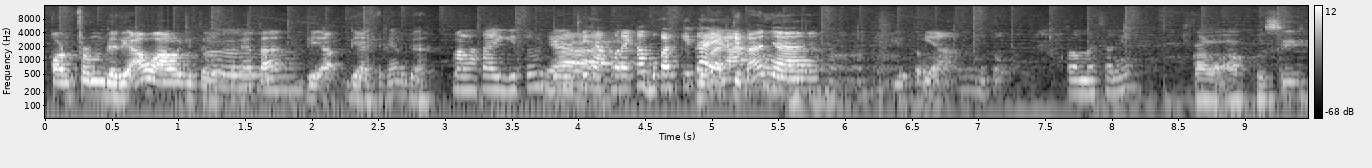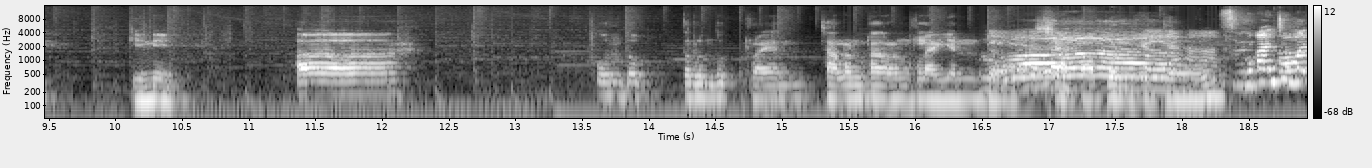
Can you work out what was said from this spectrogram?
confirm dari awal gitu loh Hmm. ternyata di di akhirnya udah malah kayak gitu Ya. dari pihak mereka bukan kita Bukan ya kitanya. Hmm. Gitu ya untuk Kalau Mas Anil? Kalau aku sih gini, eh untuk teruntuk klien calon calon klien dan Iya. siapa pun Iya, itu, iya. bukan cuman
